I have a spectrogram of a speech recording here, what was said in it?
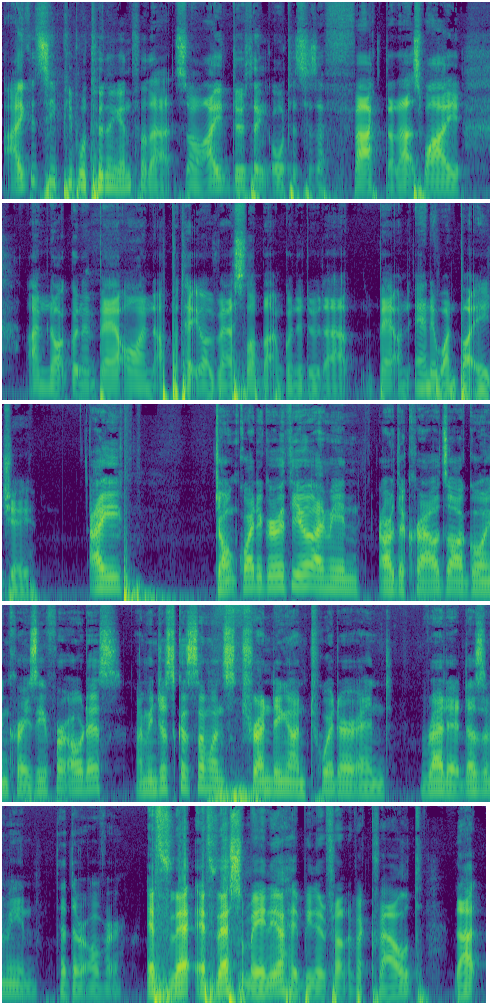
I could see people tuning in for that. So I do think Otis is a factor. That's why I'm not going to bet on a particular wrestler, but I'm going to do that. Bet on anyone but AJ. I don't quite agree with you. I mean, are the crowds all going crazy for Otis? I mean, just because someone's trending on Twitter and Reddit doesn't mean that they're over. If Re- if WrestleMania had been in front of a crowd, that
